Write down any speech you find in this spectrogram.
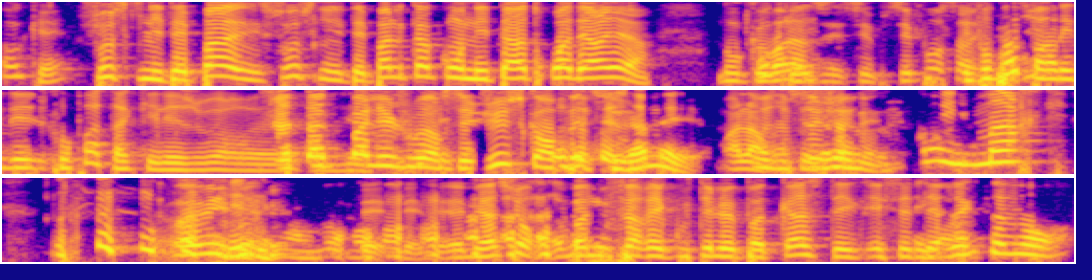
Ok. Chose qui n'était pas, chose qui n'était pas le cas qu'on était à 3 derrière. Donc voilà, c'est pour ça. Il faut pas parler des, faut pas attaquer les joueurs. Euh, J'attaque pas les joueurs, c'est juste qu'en fait, jamais. Voilà, on sait jamais. Quand ils marquent. oui, bien sûr, on va nous faire écouter le podcast, et, etc. Exactement,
